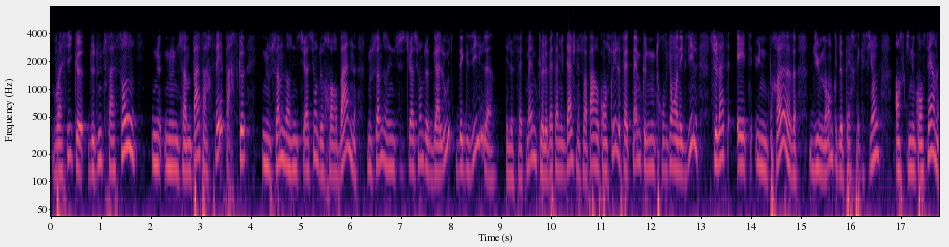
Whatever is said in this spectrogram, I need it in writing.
voici que de toute façon, nous, ne sommes pas parfaits parce que nous sommes dans une situation de chorban, nous sommes dans une situation de galoute, d'exil. Et le fait même que le Beth Amikdash ne soit pas reconstruit, le fait même que nous nous trouvions en exil, cela est une preuve du manque de perfection en ce qui nous concerne,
